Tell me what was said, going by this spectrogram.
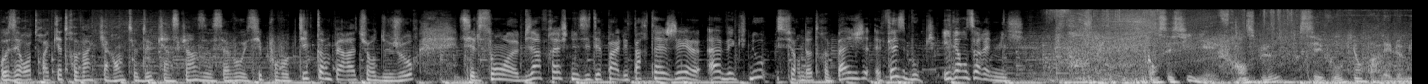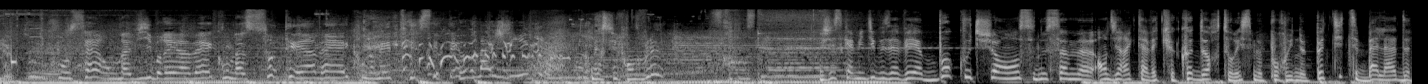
au 03 80 42 15 15 ça vaut aussi pour vos petites températures du jour. Si elles sont euh, bien fraîches, n'hésitez pas à les partager euh, avec nous sur notre page Facebook. Il est 11h30. Quand c'est signé France Bleu, c'est vous qui en parlez le mieux. Le concert, on a vibré avec, on a sauté avec, on c'était magique. Merci France Bleu. Jusqu'à midi, vous avez beaucoup de chance. Nous sommes en direct avec Côte d'Or Tourisme pour une petite balade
